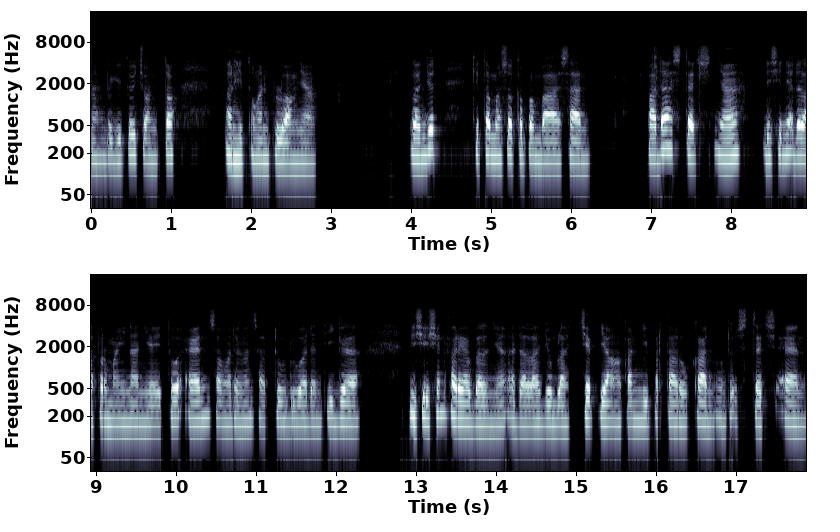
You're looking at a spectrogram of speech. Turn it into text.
Nah, begitu contoh perhitungan peluangnya. Lanjut, kita masuk ke pembahasan. Pada stage-nya, di sini adalah permainan, yaitu n sama dengan 1, 2, dan 3. Decision variabelnya adalah jumlah chip yang akan dipertaruhkan untuk stage n.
